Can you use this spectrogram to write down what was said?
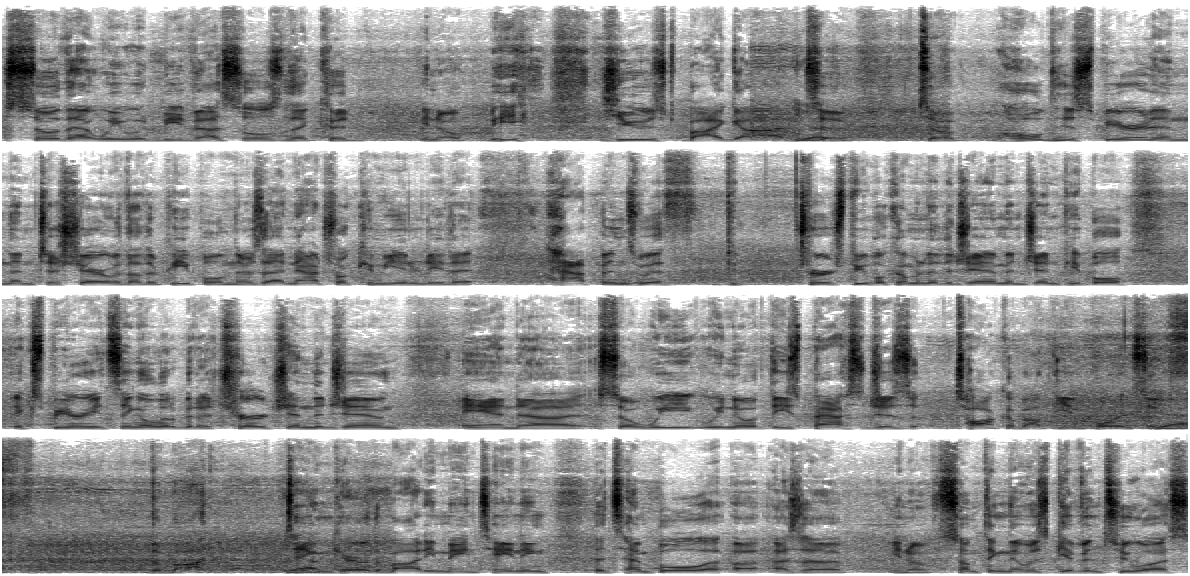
so that we would be vessels that could, you know, be used by God Yeah. to to hold His Spirit and then to share it with other people. And there's that natural community that happens with. Church people coming to the gym and gym people experiencing a little bit of church in the gym and uh, so we we know what these passages talk about the importance of Yeah. the body, taking Yeah. care of the body, maintaining the temple uh, as a you know something that was given to us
